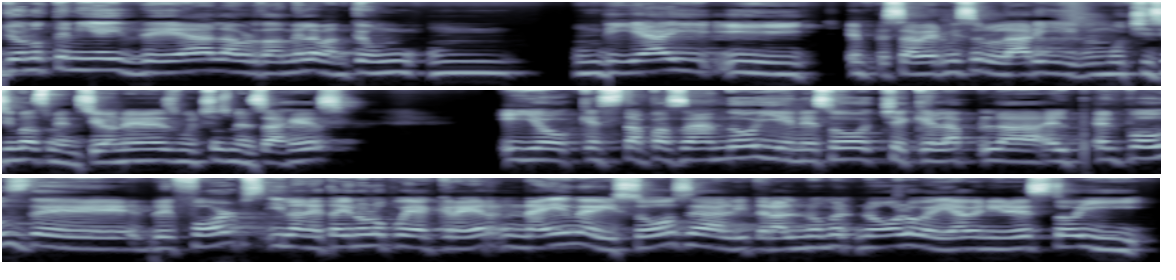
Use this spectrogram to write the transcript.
yo no tenía idea, la verdad me levanté un, un, un día y, empecé a ver mi celular y muchísimas menciones, muchos mensajes. Y yo, ¿qué está pasando? Y en eso chequé el, post de, Forbes y la neta yo no lo podía creer, nadie me avisó, o sea, literal no, no lo veía venir esto y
